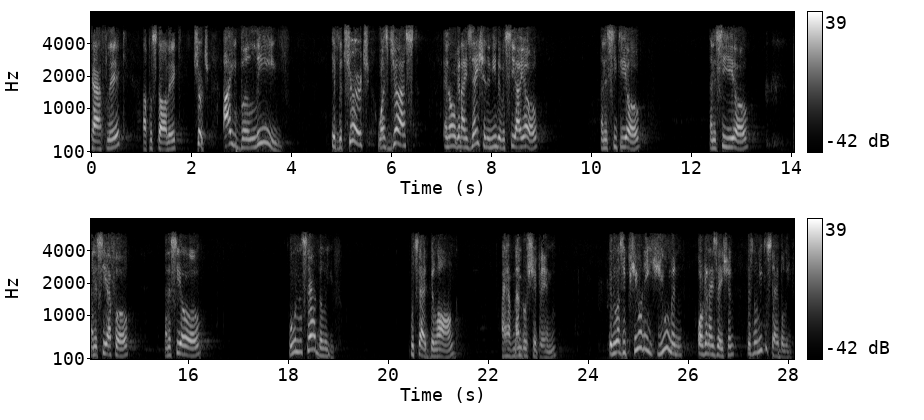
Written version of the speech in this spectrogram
Catholic, apostolic church. I believe. If the church was just an organization in need of a CIO and a CTO and a CEO and a CFO and a COO, wouldn't say I believe. We'd say I belong. I have membership in. If it was a purely human organization, there's no need to say I believe.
